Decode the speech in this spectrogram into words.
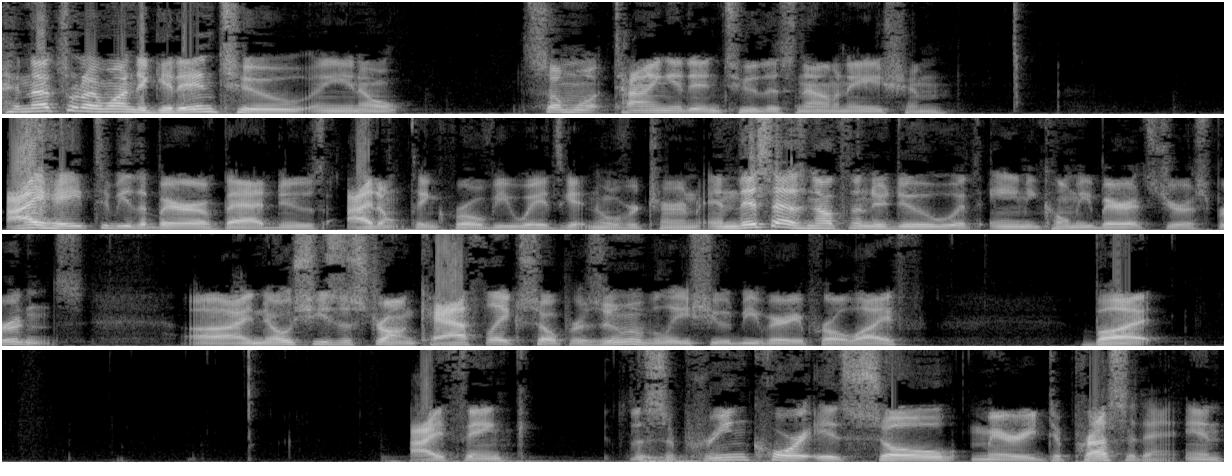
And that's what I wanted to get into, you know, somewhat tying it into this nomination. I hate to be the bearer of bad news. I don't think Roe v. Wade's getting overturned. And this has nothing to do with Amy Coney Barrett's jurisprudence. Uh, I know she's a strong Catholic, so presumably she would be very pro life. But I think the Supreme Court is so married to precedent. And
